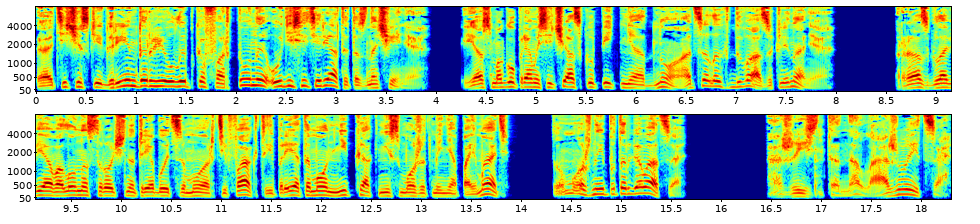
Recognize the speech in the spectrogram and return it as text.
Хаотический гриндер и улыбка фортуны удесятерят это значение. Я смогу прямо сейчас купить не одно, а целых два заклинания. Раз главе Авалона срочно требуется мой артефакт, и при этом он никак не сможет меня поймать, то можно и поторговаться. А жизнь-то налаживается.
